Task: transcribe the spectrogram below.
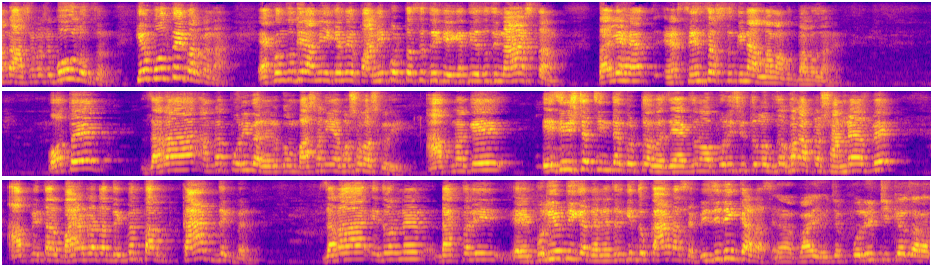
আমরা আশেপাশে বহু লোকজন। কেউ বলতেই পারবে না। এখন যদি আমি এখানে পানি পড়তেছে দেখে, এখান দিয়ে যদি না আসতাম তাহলে হ্যাঁ হ্যাঁ সেন্স আসতো কিনা আল্লাহ মাহমুদ ভালো জানে অতএব যারা আমরা পরিবার এরকম বাসা নিয়ে বসবাস করি, আপনাকে এই জিনিসটা চিন্তা করতে হবে যে একজন অপরিচিত লোক যখন আপনার সামনে আসবে, আপনি তার বায়োডাটা দেখবেন, তার কার্ড দেখবেন। যারা এ ধরনের ডাক্তারি পোলিও টিকা দেন এদের কিন্তু কার্ড আছে ভিজিটিং কার্ড আছে। না ভাই ওই যে পলিটিকা যারা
